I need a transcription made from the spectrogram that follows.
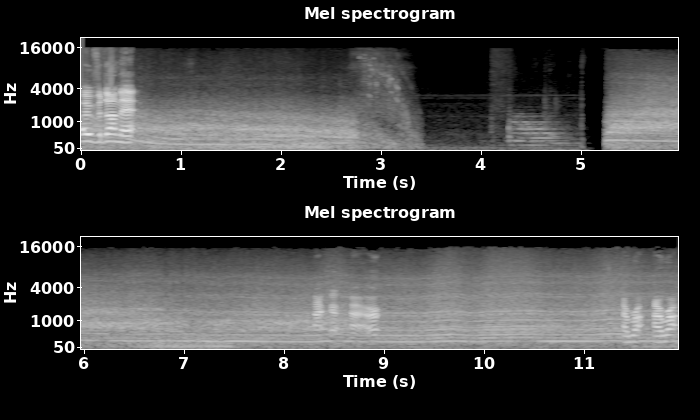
Overdone it. Arr, arr,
